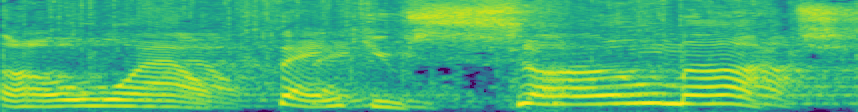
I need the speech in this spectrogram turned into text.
Oh wow, thank you so much!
